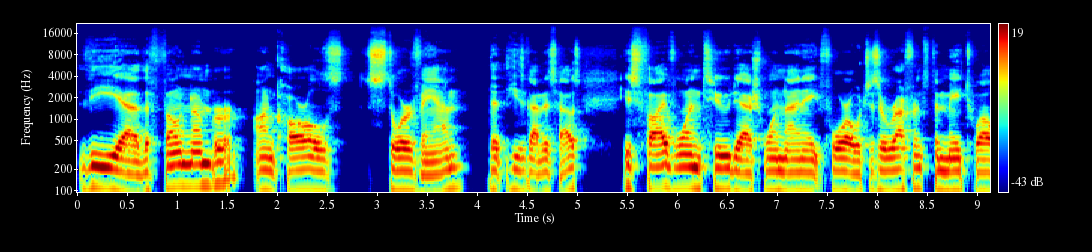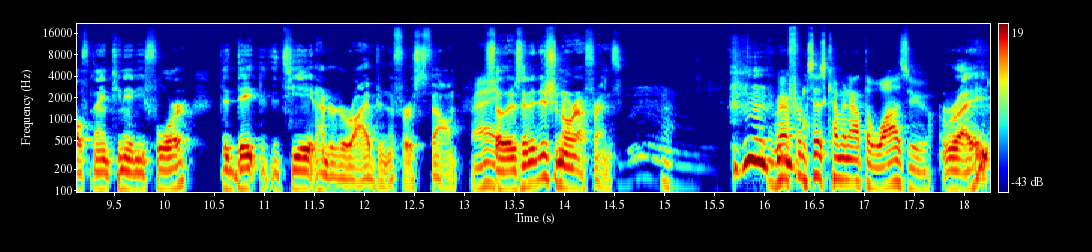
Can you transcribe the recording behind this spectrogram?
the uh, the phone number on Carl's store van that he's got at his house is 512-1984, which is a reference to May 12th, 1984, the date that the T800 arrived in the first film. Right. So there's an additional reference. Hmm. References coming out the wazoo. Right?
